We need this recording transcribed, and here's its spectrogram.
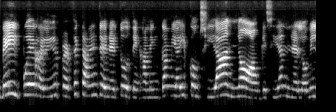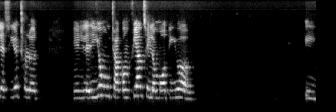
Bale puede revivir perfectamente en el Tottenham. En cambio ahí con Zidane no, aunque Zidane en el 2018 lo, eh, le dio mucha confianza y lo motivó. Y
